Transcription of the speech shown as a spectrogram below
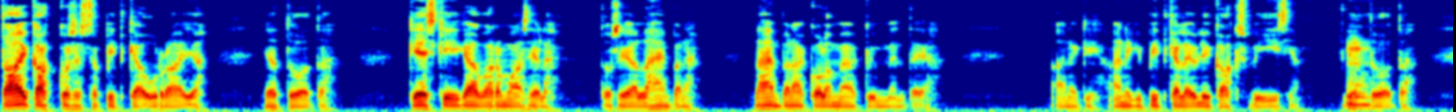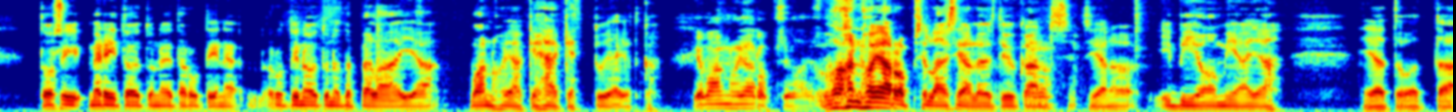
tai kakkosessa pitkä ura ja, ja tuota, keski-ikä varmaan siellä tosiaan lähempänä, lähempänä 30 ja ainakin, ainakin pitkälle yli 25. Ja, mm. ja tuota, tosi meritoituneita, rutine, rutinoituneita pelaajia, vanhoja kehäkettuja, jotka... Ja vanhoja ropsilaisia. Vanhoja ropsilaisia löytyy myös. Siellä on Ibiomia ja ja tuota,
